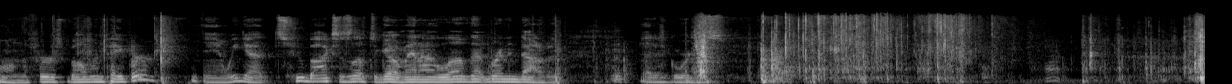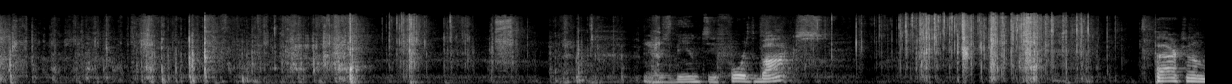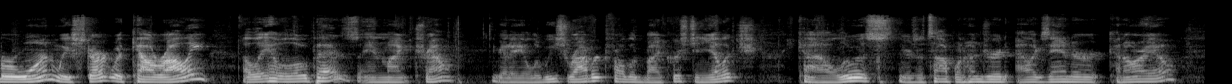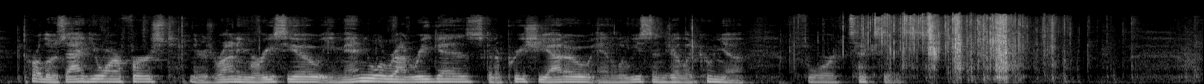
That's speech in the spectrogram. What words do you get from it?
on the first Bowman paper. And we got two boxes left to go. Man, I love that Brendan Donovan. That is gorgeous. There's the empty fourth box. Pack number one, we start with Cal Raleigh, Alejo Lopez, and Mike Trout. Got a Luis Robert, followed by Christian Yelich, Kyle Lewis. There's a top 100, Alexander Canario. Carlos Aguilar first. There's Ronny Mauricio, Emmanuel Rodriguez, got Appreciado, and Luis Angel Acuna for Texas.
